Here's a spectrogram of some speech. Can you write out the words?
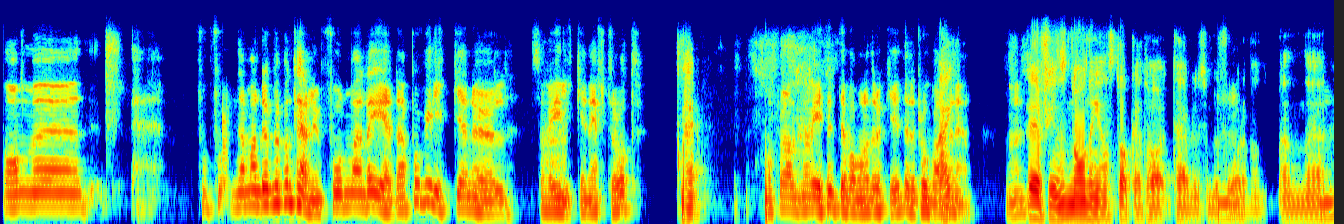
Om, eh, när man dömer på en tävling, får man reda på vilken öl som är vilken efteråt? Nej. man vet inte vad man har druckit eller provat nej. nej. Det finns någon enstaka tävling som du mm. får det. Men, men eh, mm.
